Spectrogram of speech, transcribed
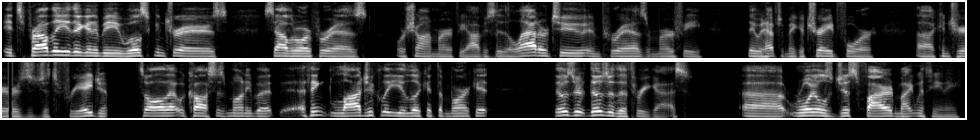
it's probably either going to be Willson Contreras, Salvador Perez, or Sean Murphy. Obviously, the latter two and Perez or Murphy, they would have to make a trade for. Uh, Contreras is just a free agent, so all that would cost is money. But I think logically, you look at the market; those are those are the three guys. Uh, Royals just fired Mike Matheny,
